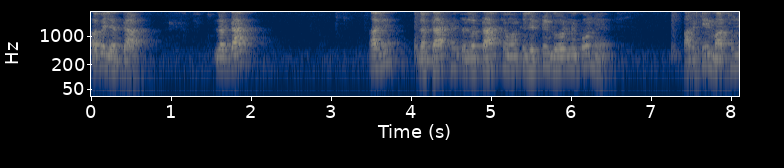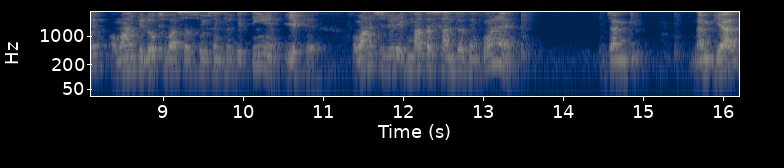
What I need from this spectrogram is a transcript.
अब लद्दाख। लद्दाख? आगे लद्दाख है तो लद्दाख के वहाँ के लेफ्टिनेंट गवर्नर कौन है? आर के माथुर है, और वहाँ के लोकसभा सदस्यों की संख्या कितनी है? एक है। वहाँ से जो एकमात्र सांसद हैं, कौन है? जाम नामग्याल?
